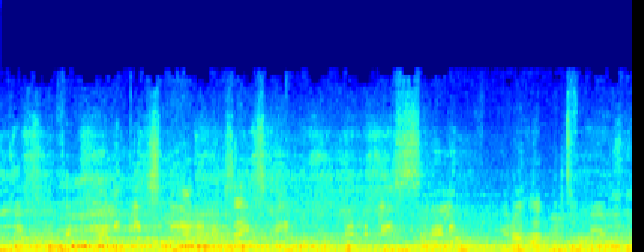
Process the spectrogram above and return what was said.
music. It really kicks me and it excites really, you know, happens for me.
